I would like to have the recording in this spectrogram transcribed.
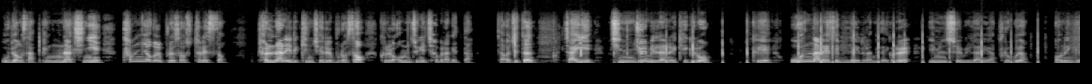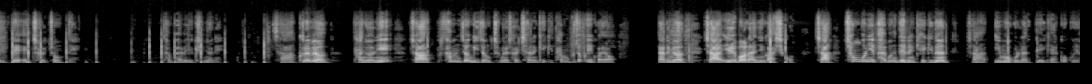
우병사 백낙신이 탐욕을 부려서 수탈했어. 별난을 일으킨 죄를 물어서 그를 엄중히 처벌하겠다. 자, 어쨌든 자, 이 진주 밀란을 계기로 그의 온 나라에서 밀란이 일어납니다. 이거를 임수 밀란이라 부르고요. 어느 임금 때? 철종 때. 1860년에. 자, 그러면 당연히 자, 삼정 이정층을 설치하는 계기. 다 무조건 이거예요. 자, 그러면 자, 1번 아닌 거 아시고. 자, 청군이 파병되는 계기는 자, 이모곤란 때 얘기할 거고요.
